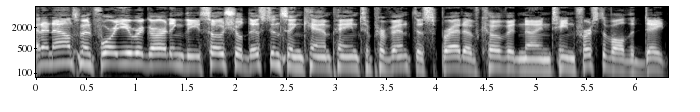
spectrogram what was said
An announcement for you regarding the social distancing campaign to prevent the spread of COVID 19. First of all, the date.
